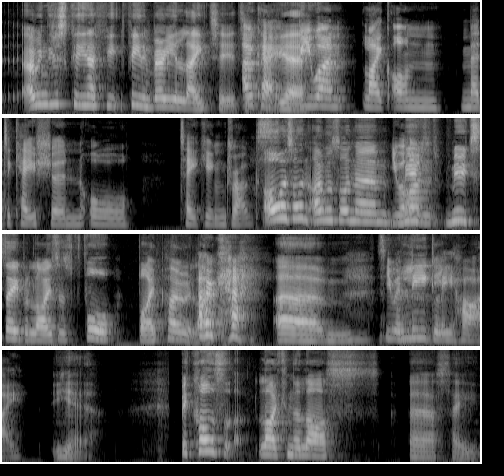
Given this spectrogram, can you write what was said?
I mean, just you know, fe- feeling very elated. okay, Yeah. but you weren't like on medication or taking drugs. I was on. I was on um, You were mood, on- mood stabilizers for bipolar. Okay. Um, So you were legally high. Yeah, because like in the last, uh, say,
